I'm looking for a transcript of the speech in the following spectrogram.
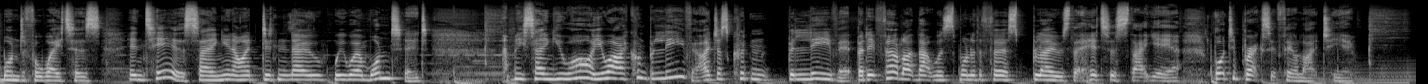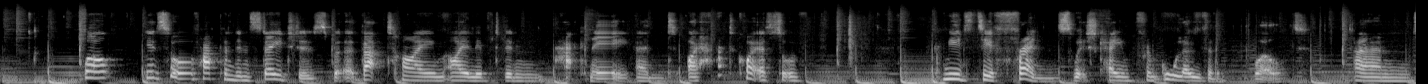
wonderful waiters, in tears, saying, you know, I didn't know we weren't wanted. And me saying, You are, you are. I couldn't believe it. I just couldn't believe it. But it felt like that was one of the first blows that hit us that year. What did Brexit feel like to you? Well, it sort of happened in stages, but at that time I lived in Hackney and I had quite a sort of community of friends which came from all over the world. And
